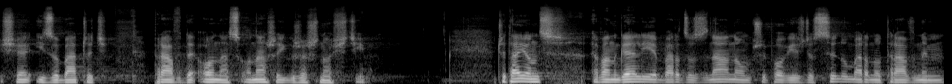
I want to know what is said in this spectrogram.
się i zobaczyć prawdę o nas, o naszej grzeszności. Czytając Ewangelię, bardzo znaną przypowieść o synu marnotrawnym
